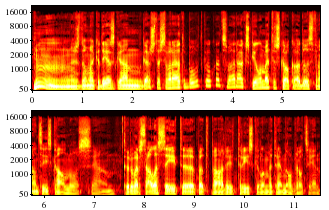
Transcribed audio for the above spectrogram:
Hmm, es domāju, ka diezgan garš tas varētu būt. Kaut kāds vairākus kilometrus kaut kādos Francijas kalnos. Jā. Tur var salasīt eh, pat pāri trīs kilometriem nobraucienu.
